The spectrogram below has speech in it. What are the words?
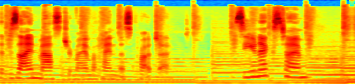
the design mastermind behind this project. See you next time.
